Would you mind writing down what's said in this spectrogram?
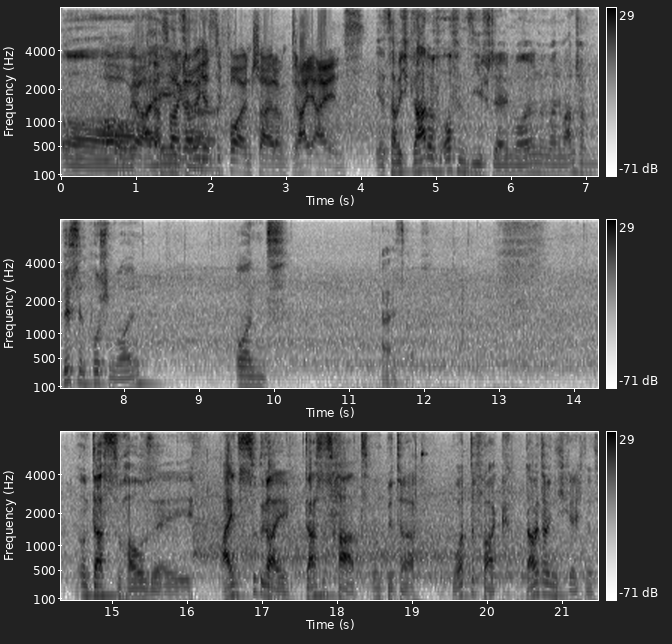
Oh, Oh, ja, das war glaube ich Alter. jetzt die Vorentscheidung. 3-1. Jetzt habe ich gerade auf Offensiv stellen wollen und meine Mannschaft ein bisschen pushen wollen. Und. Als ob. Und das zu Hause, ey. 1 zu 3. Das ist hart und bitter. What the fuck? Damit habe ich nicht gerechnet.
